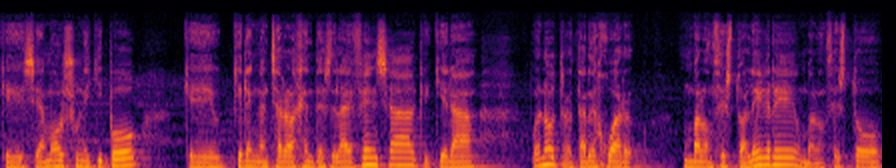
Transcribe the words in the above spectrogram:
que seamos un equipo que quiera enganchar a la gente desde la defensa, que quiera, bueno, tratar de jugar un baloncesto alegre, un baloncesto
